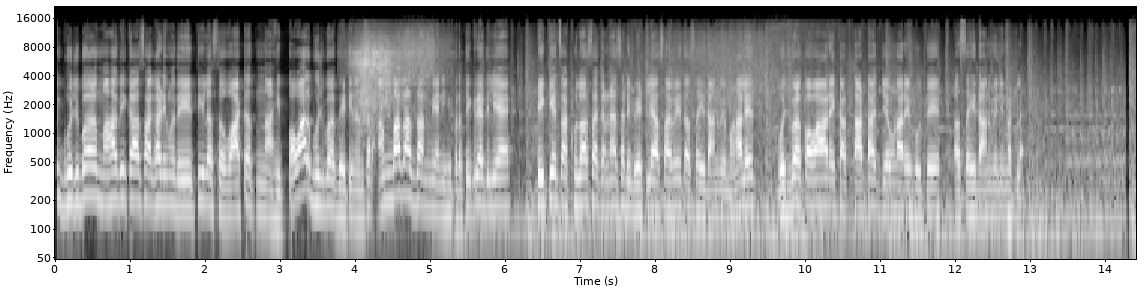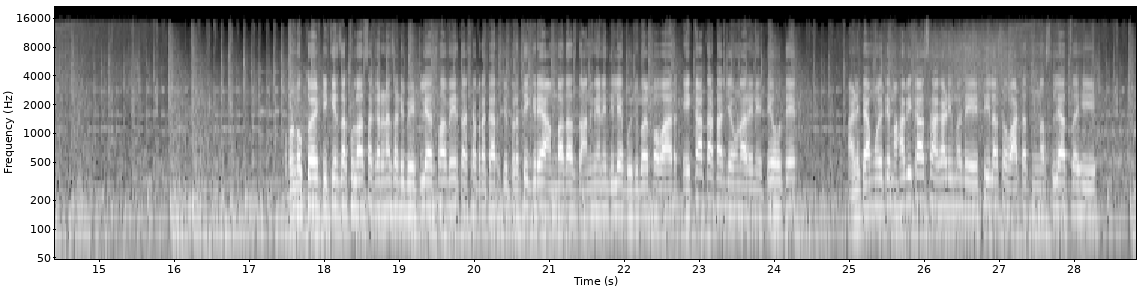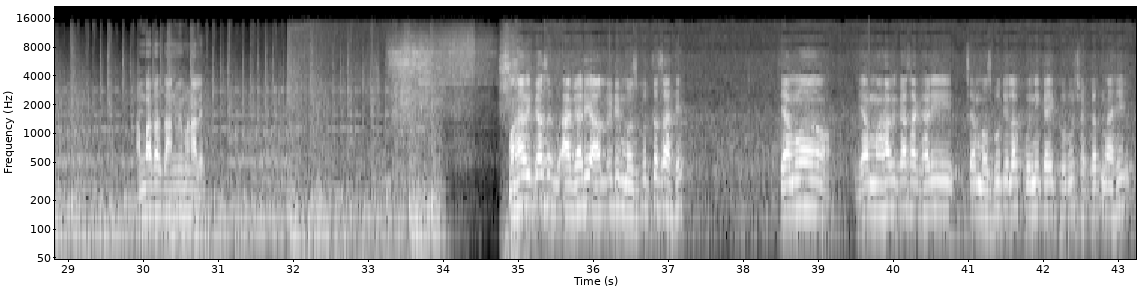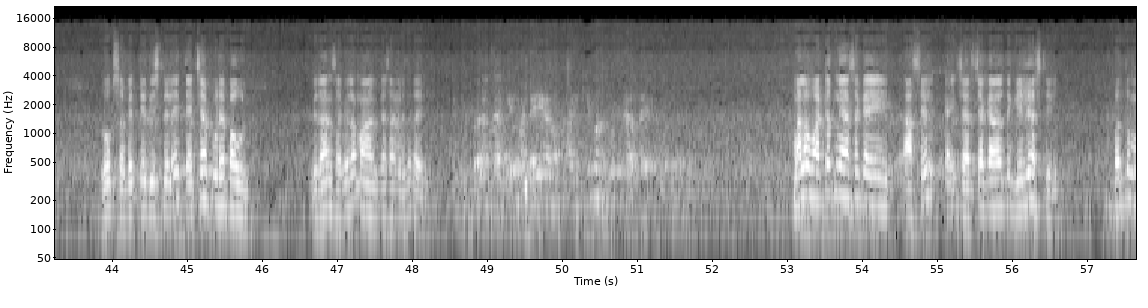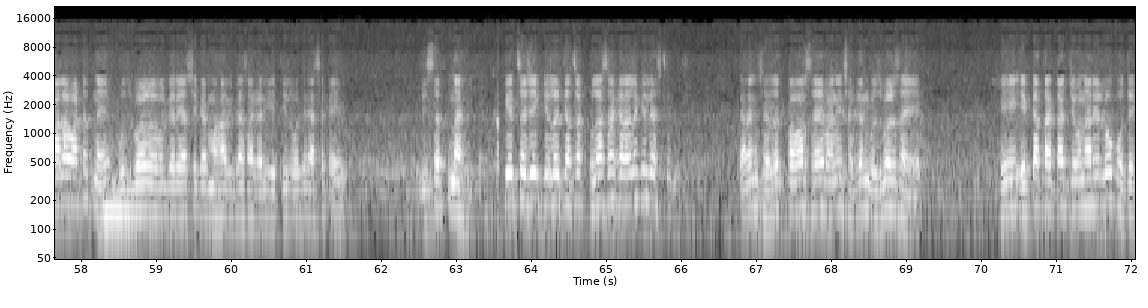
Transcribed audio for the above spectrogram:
भुजबळ महाविकास आघाडीमध्ये येतील असं वाटत नाही. पवार भुजबळ भेटीनंतर अंबादास दानवे यांनी ही प्रतिक्रिया दिली आहे. टीकेचा खुलासा करण्यासाठी भेटले असावेत असंही दानवे म्हणालेत. भुजबळ पवार एका ताटात जेवणारे होते असंही दानवेंनी म्हटलंय. आपण बघतोय टीकेचा खुलासा करण्यासाठी भेटले असावेत अशा प्रकारची प्रतिक्रिया अंबादास दानवे यांनी दिली आहे. भुजबळ पवार एका ताटात जेवणारे नेते होते. आणि त्यामुळे ते महाविकास आघाडीमध्ये येतील असं वाटत नसल्याचंही अंबादास दानवे म्हणाले. महाविकास आघाडी ऑलरेडी मजबूतच आहे. त्यामुळं या महाविकास आघाडीच्या मजबूतीला कोणी काही करू शकत नाही. लोकसभेत ते दिसलेलं आहे त्याच्या पुढे पाऊल विधानसभेला महाविकास आघाडीचं राहील. मला वाटत नाही असं काही असेल. काही चर्चा करायला ते गेले असतील. परंतु मला वाटत नाही भुजबळ वगैरे असे काही महाविकास आघाडी येतील वगैरे असं काही दिसत नाही. केचं जे केलं त्याचा खुलासा करायला गेले असतील. कारण शरद पवार साहेब आणि छगन भुजबळ साहेब हे एका ताटात जेवणारे लोक होते.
